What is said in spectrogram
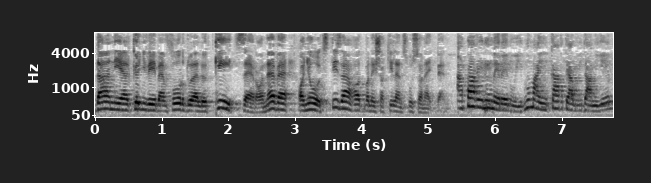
Dániel könyvében fordul elő kétszer a neve, a 8.16-ban és a 9.21-ben. Apare numele lui numai în cartea lui Daniel,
